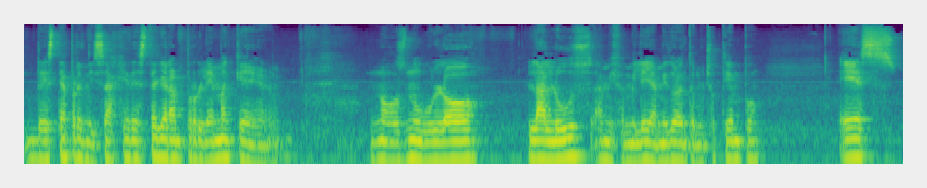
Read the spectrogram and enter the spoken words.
de este aprendizaje, de este gran problema que nos nubló la luz a mi familia y a mí durante mucho tiempo? Es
